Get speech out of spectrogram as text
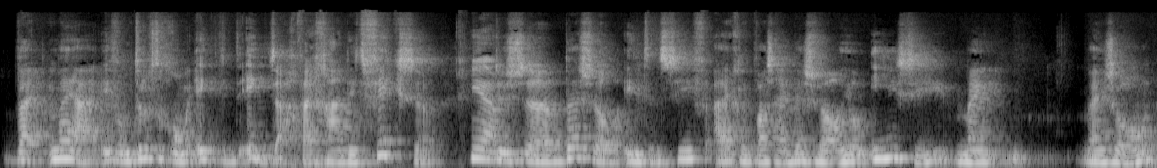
wij, maar ja, even om terug te komen. Ik, ik dacht, wij gaan dit fixen. Ja. Dus eh, best wel intensief. Eigenlijk was hij best wel heel easy, mijn, mijn zoon.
